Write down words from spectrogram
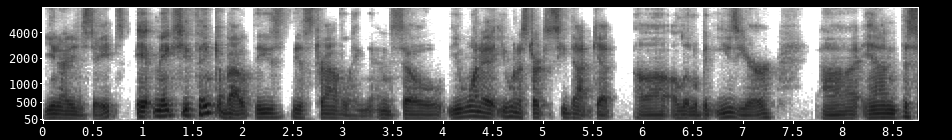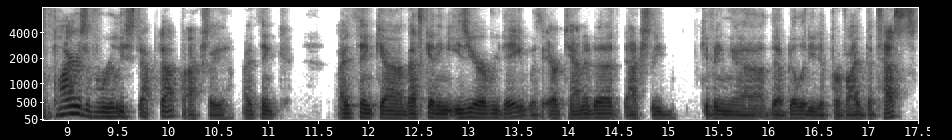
United States. It makes you think about these this traveling, and so you want to you want to start to see that get uh, a little bit easier. Uh, and the suppliers have really stepped up. Actually, I think I think uh, that's getting easier every day with Air Canada actually giving uh, the ability to provide the tests.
